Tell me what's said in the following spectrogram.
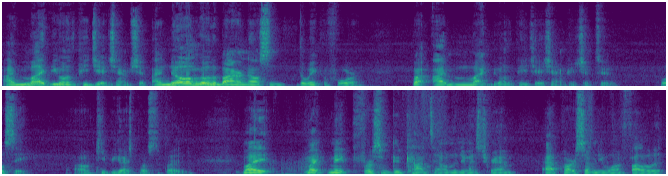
I might be going to the PGA Championship. I know I'm going to Byron Nelson the week before, but I might be to the PGA Championship too. We'll see. I'll keep you guys posted, but might might make for some good content on the new Instagram at par seventy one. Follow it.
